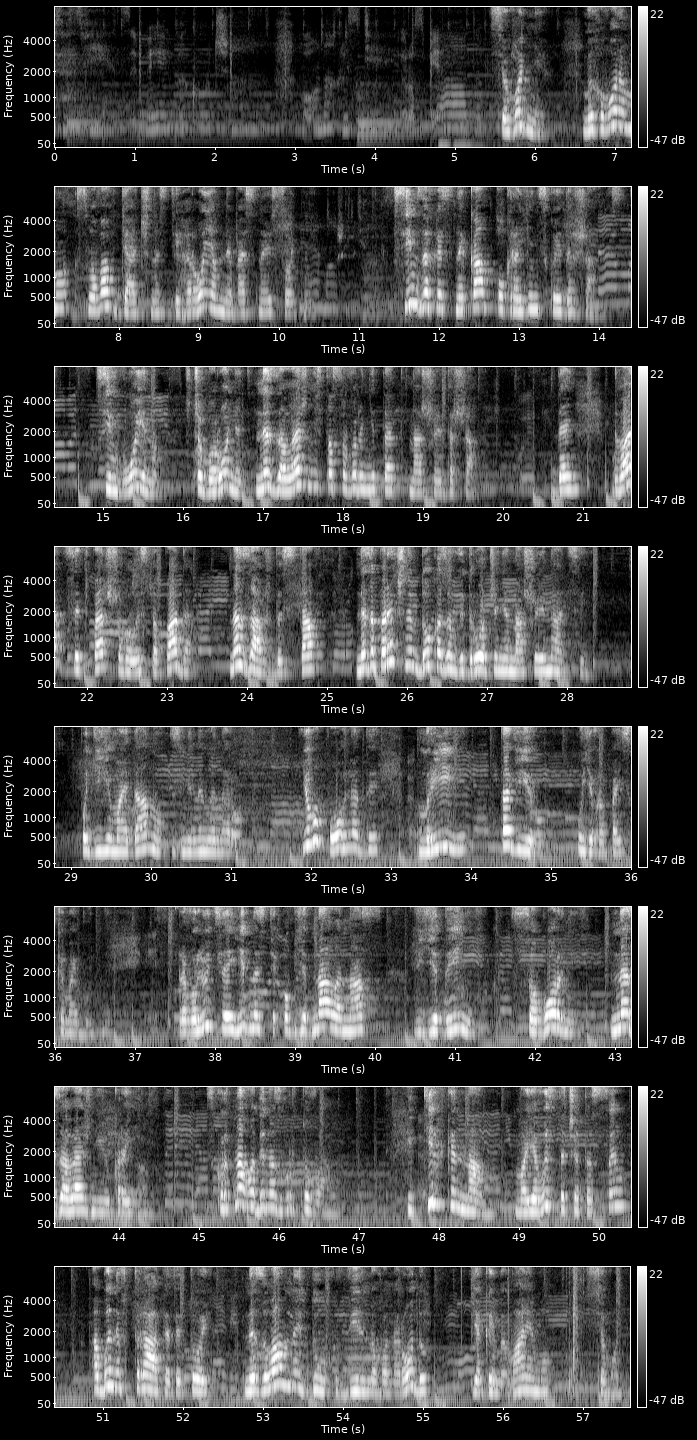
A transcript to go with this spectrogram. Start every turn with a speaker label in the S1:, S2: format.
S1: все світ, це біль пекуча, мов на хресті розп'ята.
S2: Сьогодні ми говоримо слова вдячності героям Небесної Сотні, всім захисникам української державності, всім воїнам, що боронять незалежність та суверенітет нашої держави. День 21 листопада назавжди став незаперечним доказом відродження нашої нації. Події Майдану змінили народ, його погляди, мрії та віру у європейське майбутнє. Революція гідності об'єднала нас в єдиній, соборній, незалежній Україні. Скрутна година згуртувала. І тільки нам має вистачити сил, аби не втратити той незламний дух вільного народу, який ми маємо сьогодні.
